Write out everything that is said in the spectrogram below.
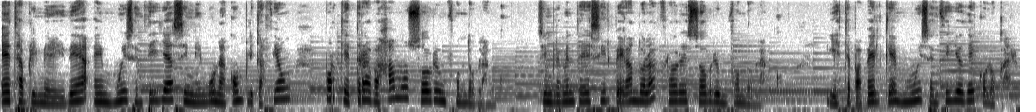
Esta primera idea es muy sencilla sin ninguna complicación porque trabajamos sobre un fondo blanco. Simplemente es ir pegando las flores sobre un fondo blanco. Y este papel que es muy sencillo de colocar.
